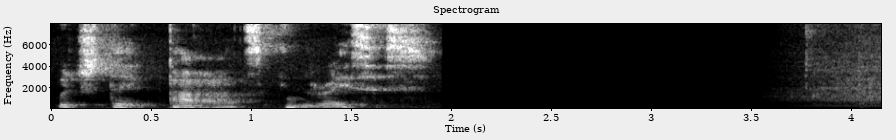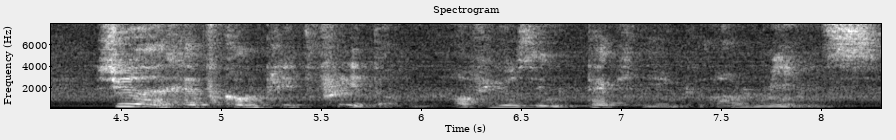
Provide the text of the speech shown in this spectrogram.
which take parts in races. Students have complete freedom of using technique or means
